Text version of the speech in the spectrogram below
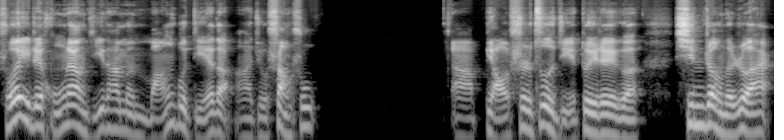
所以这洪亮吉他们忙不迭的啊，就上书啊，表示自己对这个新政的热爱。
